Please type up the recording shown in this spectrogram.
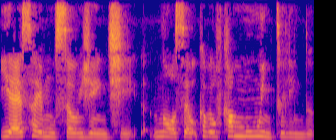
E essa emulsão, gente, nossa, o cabelo fica muito lindo.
